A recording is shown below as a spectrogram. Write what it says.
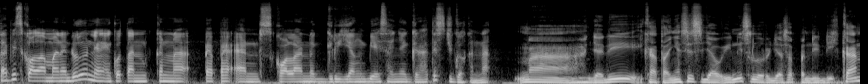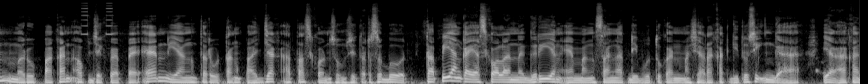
Tapi sekolah mana dulu yang ikutan kena PPN? Sekolah negeri yang biasanya gratis juga kena. Nah, jadi katanya sih sejauh ini seluruh jasa pendidikan merupakan objek PPN yang terutang pajak atas konsumsi tersebut. Tapi yang kayak sekolah negeri yang emang sangat dibutuhkan masyarakat gitu sih enggak. Yang akan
